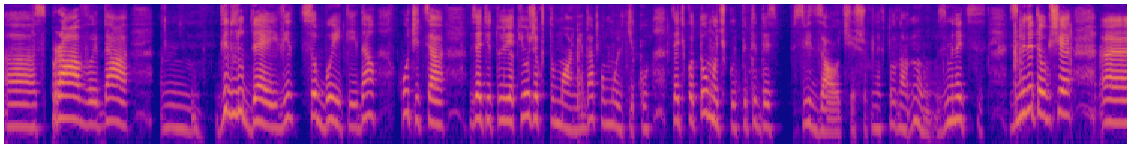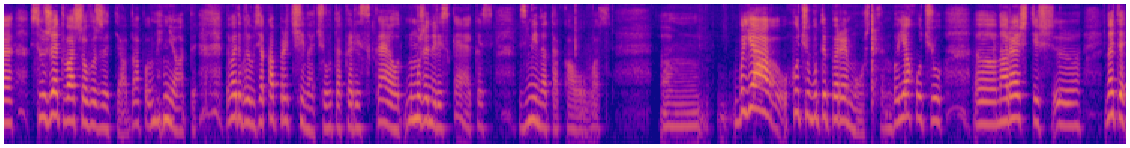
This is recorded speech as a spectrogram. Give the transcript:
е, справи, да, від людей, від собитій. Да. Хочеться взяти ту, як йожик в тумані, да, по мультику, взяти котомочку і піти десь в світ за очі, щоб ніхто ну, змінити, змінити вообще, е, сюжет вашого життя, да, поміняти. Давайте подивимося, яка причина, чого таке різке, ну, може не різке, а якась зміна така у вас. Ем, Бо я хочу бути переможцем, бо я хочу е, нарешті. Е, знаєте,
